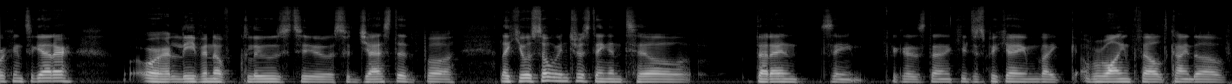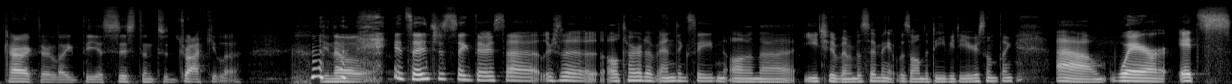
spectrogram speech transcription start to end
working together or leave enough clues to suggest it but like it was so interesting until that end scene because then he just became like a Renfield kind of character, like the assistant to Dracula. You know, It's interesting. There's a there's a alternative ending scene on uh, YouTube, I'm assuming it was on the DVD or something, um, where it's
